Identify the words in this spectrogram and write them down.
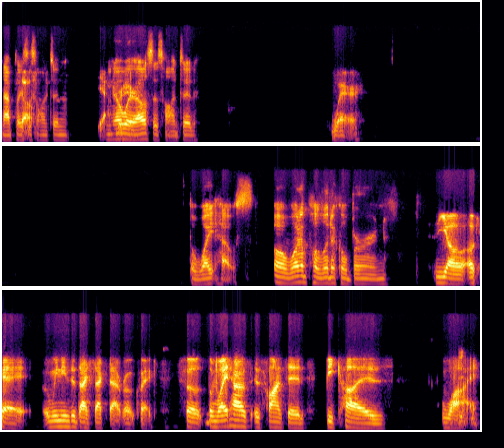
That place is haunted. Yeah. you know where sure. else is haunted? Where? The White House. Oh, what a political burn. Yo, okay, we need to dissect that real quick. So the White House is haunted because why?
